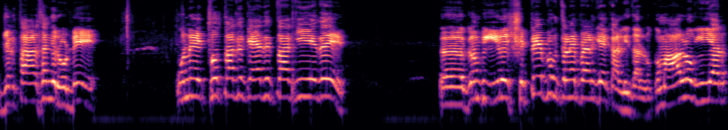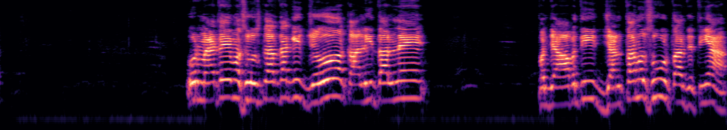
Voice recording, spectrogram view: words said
ਜਗਤਾਰ ਸਿੰਘ ਰੋਡੇ ਉਹਨੇ ਇੱਥੋਂ ਤੱਕ ਕਹਿ ਦਿੱਤਾ ਕਿ ਇਹਦੇ ਗੰਭੀਰ ਛਿੱਟੇ ਭੁਗਤਣੇ ਪੈਣਗੇ ਅਕਾਲੀ ਦਲ ਨੂੰ। ਕਮਾਲ ਹੋ ਗਈ ਯਾਰ। ਔਰ ਮੈਂ ਤੇ ਇਹ ਮਹਿਸੂਸ ਕਰਦਾ ਕਿ ਜੋ ਅਕਾਲੀ ਦਲ ਨੇ ਪੰਜਾਬ ਦੀ ਜਨਤਾ ਨੂੰ ਸਹੂਲਤਾਂ ਦਿੱਤੀਆਂ,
